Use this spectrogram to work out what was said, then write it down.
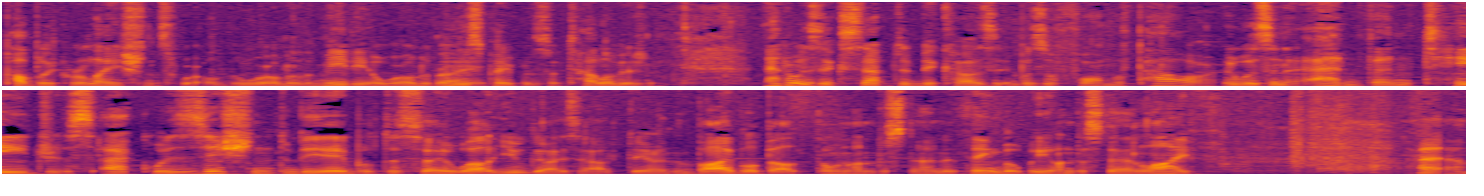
public relations world, the world of the media, world of right. newspapers or television. And it was accepted because it was a form of power. It was an advantageous acquisition to be able to say, well, you guys out there in the Bible Belt don't understand a thing, but we understand life. Uh,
